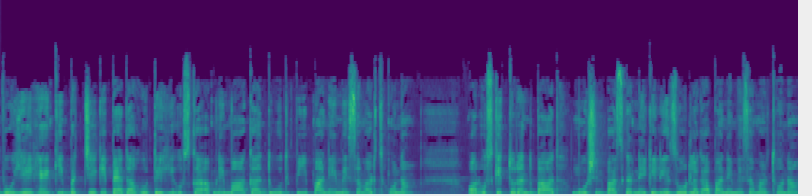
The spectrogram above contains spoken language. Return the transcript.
वो ये है कि बच्चे के पैदा होते ही उसका अपनी माँ का दूध पी पाने में समर्थ होना। और उसके तुरंत बाद मोशन पास करने के लिए ज़ोर लगा पाने में समर्थ होना।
